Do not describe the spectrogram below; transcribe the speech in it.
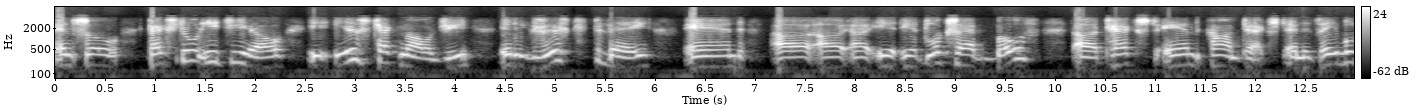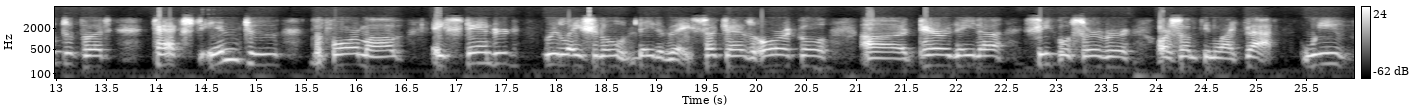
And so textual ETL is technology. It exists today, and uh, uh, uh, it, it looks at both uh, text and context, and it's able to put text into the form of a standard relational database, such as Oracle, uh, Teradata, SQL Server, or something like that. We've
